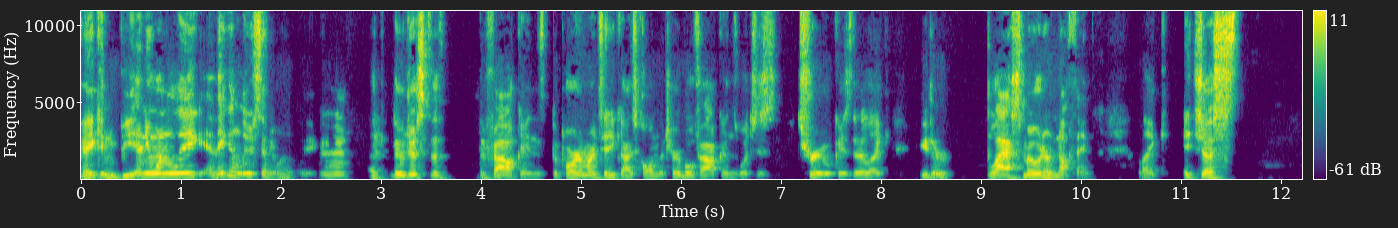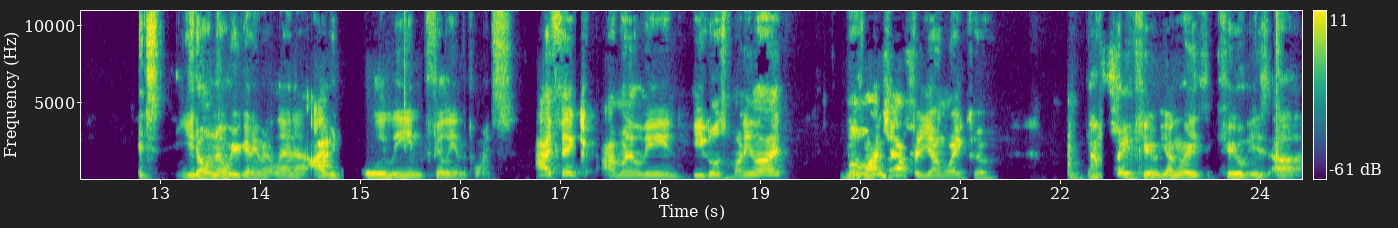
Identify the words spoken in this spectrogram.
they can beat anyone in the league and they can lose anyone in the league. Mhm. Like they're just the the Falcons. The Pardon My Take guys call them the Turbo Falcons, which is true because they're like either blast mode or nothing. Like it just it's you don't know what you're getting with Atlanta. I would totally lean Philly in the points. I think I'm gonna lean Eagles money line, but Eagles watch out for Younghoe Koo. Young Wei Koo. Younghoe Koo is uh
